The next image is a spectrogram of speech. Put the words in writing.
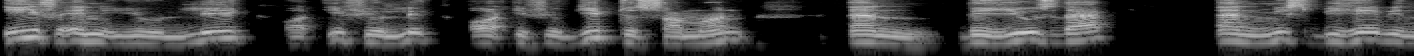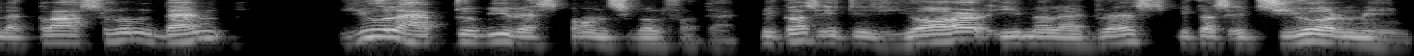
If and you leak or if you leak or if you give to someone and they use that and misbehave in the classroom, then you'll have to be responsible for that because it is your email address, because it's your name.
